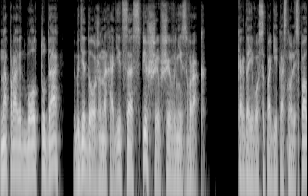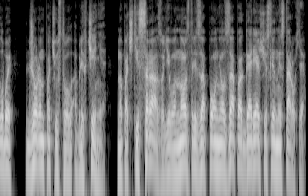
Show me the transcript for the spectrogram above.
направит болт туда, где должен находиться спешивший вниз враг. Когда его сапоги коснулись палубы, Джоран почувствовал облегчение, но почти сразу его ноздри заполнил запах горящей слюны старухи.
